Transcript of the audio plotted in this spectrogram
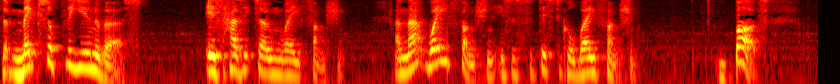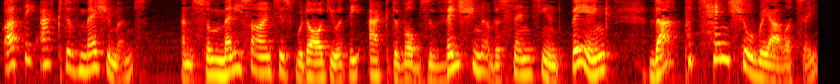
that makes up the universe is, has its own wave function. And that wave function is a statistical wave function. But at the act of measurement, and some many scientists would argue at the act of observation of a sentient being, that potential reality,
